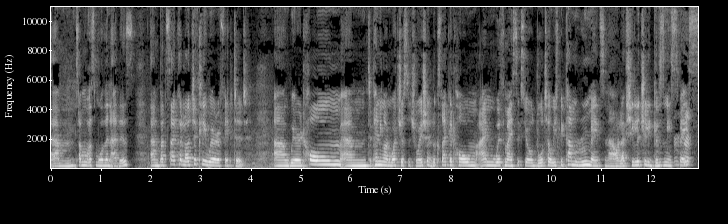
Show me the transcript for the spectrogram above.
um, some of us more than others, um, but psychologically, we're affected. Uh, we're at home. Um, depending on what your situation looks like at home, I'm with my six year old daughter. We've become roommates now. Like she literally gives me space.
